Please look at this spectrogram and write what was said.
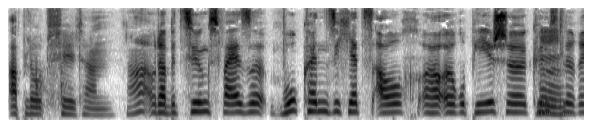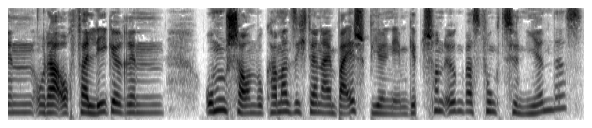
Upload-Filtern? Ja? Oder beziehungsweise, wo können sich jetzt auch äh, europäische Künstlerinnen hm. oder auch Verlegerinnen umschauen? Wo kann man sich denn ein Beispiel nehmen? Gibt es schon irgendwas Funktionierendes?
